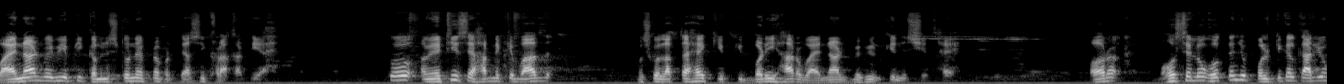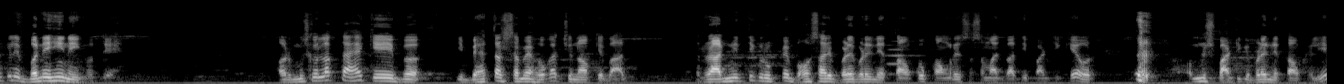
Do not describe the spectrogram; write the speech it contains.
वायनाड में भी अपनी कम्युनिस्टों ने अपना प्रत्याशी खड़ा कर दिया है तो अमेठी से हारने के बाद मुझको लगता है कि उनकी बड़ी हार वायनाड में भी उनकी निश्चित है। और बहुत से लोग होते हैं जो पॉलिटिकल कार्यों के लिए बने ही नहीं होते और मुझको लगता है कि ये बेहतर समय होगा चुनाव के बाद। राजनीतिक रूप में बहुत सारे बड़े बड़े नेताओं को कांग्रेस और समाजवादी पार्टी के और कम्युनिस्ट पार्टी के बड़े नेताओं के लिए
